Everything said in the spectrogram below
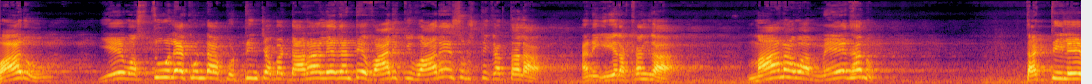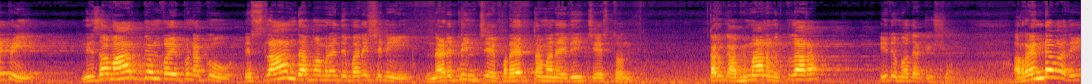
వారు ఏ వస్తువు లేకుండా పుట్టించబడ్డారా లేదంటే వారికి వారే సృష్టికర్తలా అని ఈ రకంగా మానవ మేధను తట్టి లేపి నిజమార్గం వైపునకు ఇస్లాం ధర్మం అనేది మనిషిని నడిపించే ప్రయత్నం అనేది చేస్తుంది. కనుక అభిమానం ఇత్తులారా ఇది మొదటి విషయం. రెండవది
